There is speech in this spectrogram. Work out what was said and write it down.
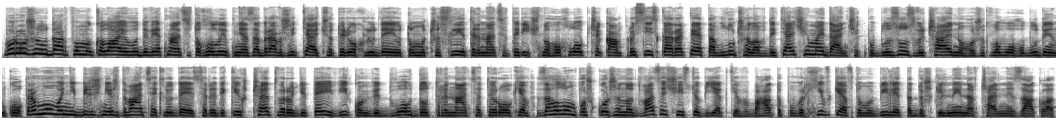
Ворожий удар по Миколаєву 19 липня забрав життя чотирьох людей, у тому числі 13-річного хлопчика. Російська ракета влучила в дитячий майданчик поблизу звичайного житлового будинку. Травмовані більш ніж 20 людей, серед яких четверо дітей віком від 2 до 13 років. Загалом пошкоджено 26 об'єктів, багатоповерхівки, автомобілі та дошкільний навчальний заклад.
